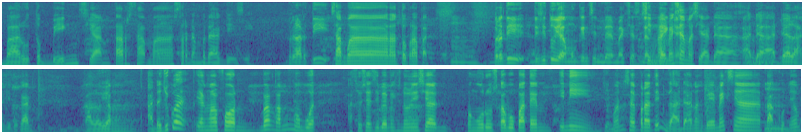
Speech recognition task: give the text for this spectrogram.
Baru Tebing, Siantar sama Serdang Bedage sih. Berarti sama Ranto Prapat. hmm, berarti di situ yang mungkin sin BMX-nya sedang naik BMX-nya ya? masih ada, ada naik. ada lah gitu kan. Kalau yang ada juga yang nelfon, "Bang, kami mau buat Asosiasi BMX Indonesia pengurus kabupaten ini." Cuman saya perhatiin nggak ada anak BMX-nya, takutnya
